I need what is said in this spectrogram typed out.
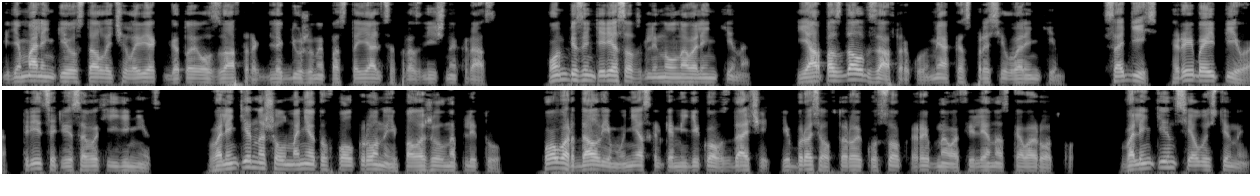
где маленький усталый человек готовил завтрак для дюжины постояльцев различных рас. Он без интереса взглянул на Валентина. «Я опоздал к завтраку?» – мягко спросил Валентин. «Садись, рыба и пиво, 30 весовых единиц». Валентин нашел монету в полкроны и положил на плиту. Повар дал ему несколько медиков сдачи и бросил второй кусок рыбного филе на сковородку. Валентин сел у стены.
